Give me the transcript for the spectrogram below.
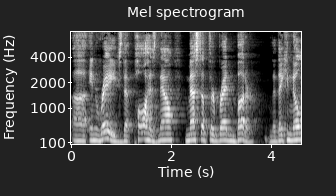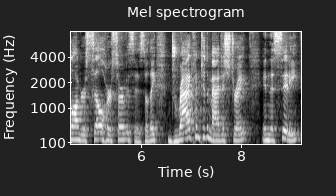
uh, enraged that Paul has now messed up their bread and butter that they can no longer sell her services. So they drag him to the magistrate in the city,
